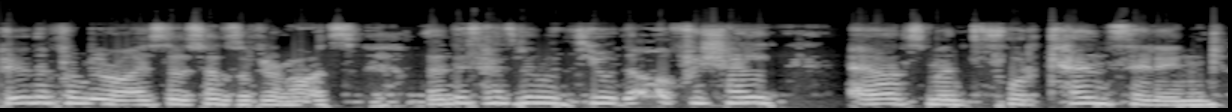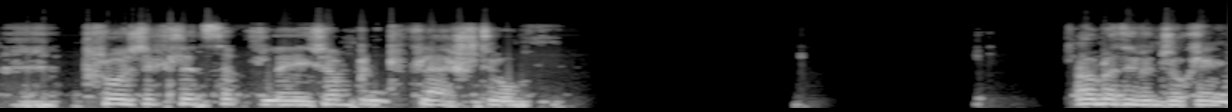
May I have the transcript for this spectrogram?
hidden from your eyes to the shadows of your hearts. And this has been with you the official announcement for cancelling Project Let's Play Jumping Flash 2. I'm not even joking.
